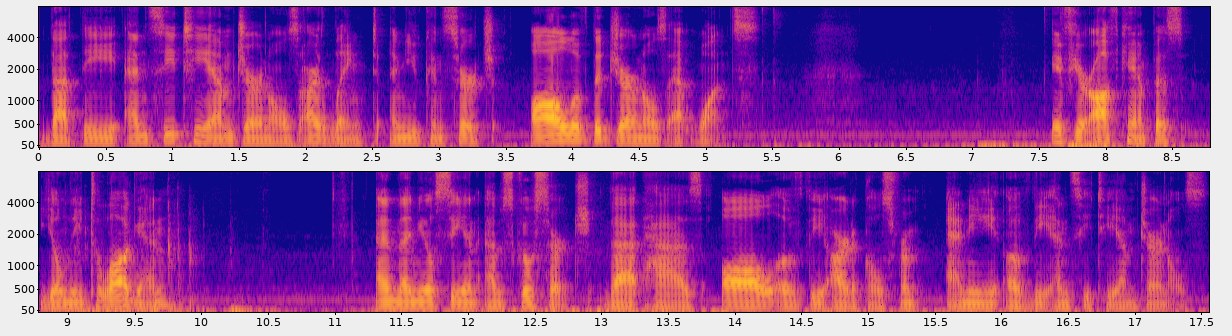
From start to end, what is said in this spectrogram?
that the NCTM journals are linked and you can search all of the journals at once. If you're off campus, you'll need to log in. And then you'll see an EBSCO search that has all of the articles from any of the NCTM journals.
